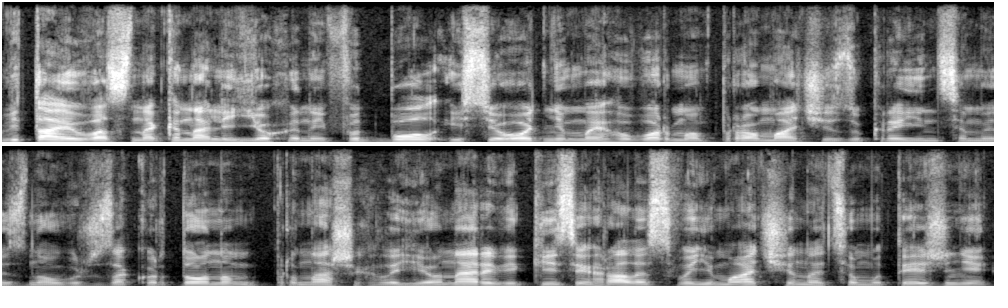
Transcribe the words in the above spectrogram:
Вітаю вас на каналі Йоханий Футбол. І сьогодні ми говоримо про матчі з українцями знову ж за кордоном, про наших легіонерів, які зіграли свої матчі на цьому тижні.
